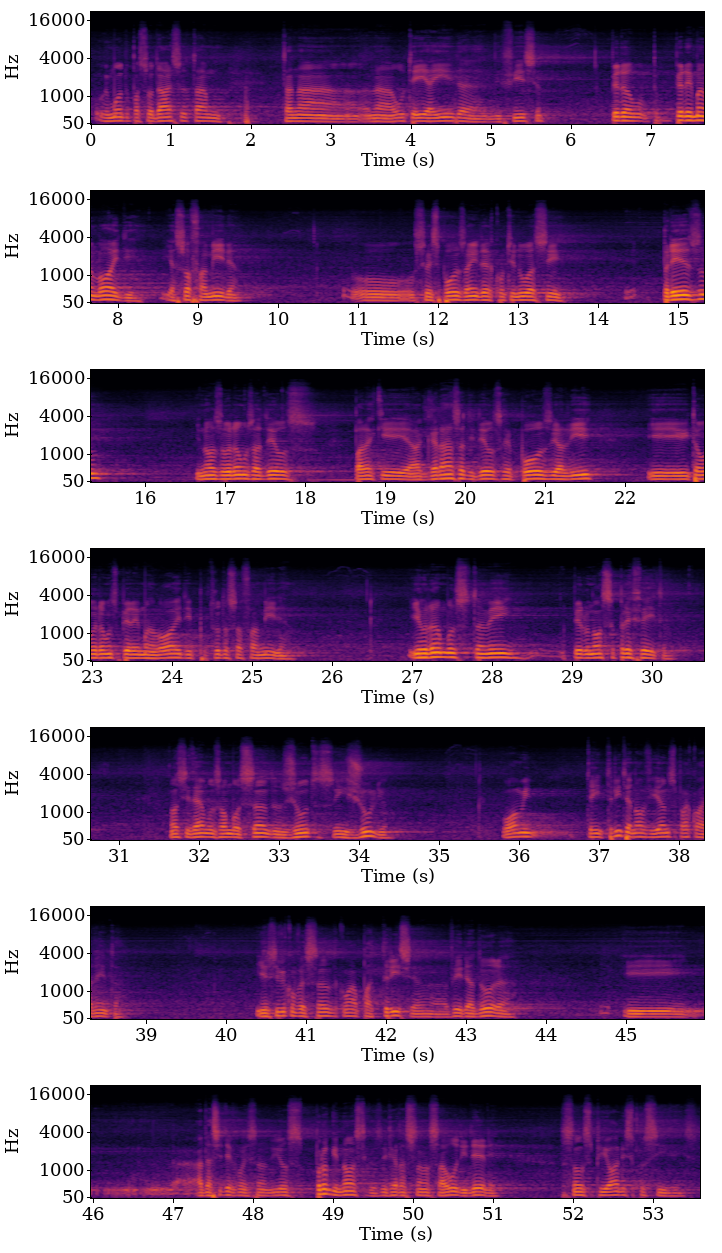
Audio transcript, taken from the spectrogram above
o irmão do pastor Darcio está tá na, na UTI ainda, difícil. Pela, pela irmã Lloyd e a sua família, o, o seu esposo ainda continua assim, preso, e nós oramos a Deus para que a graça de Deus repouse ali, e então oramos pela irmã Lloyd e por toda a sua família. E oramos também pelo nosso prefeito. Nós estivemos almoçando juntos em julho. O homem tem 39 anos para 40. E eu estive conversando com a Patrícia, a vereadora, e a Daci esteve conversando, e os prognósticos em relação à saúde dele são os piores possíveis.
